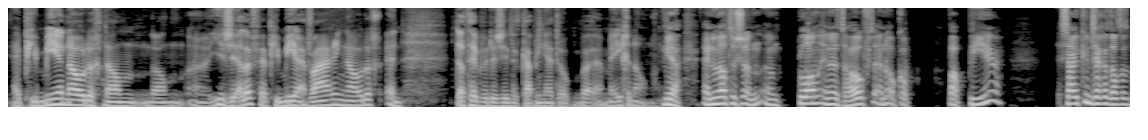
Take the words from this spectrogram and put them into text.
heb je meer nodig dan, dan eh, jezelf. Heb je meer ervaring nodig. En dat hebben we dus in het kabinet ook eh, meegenomen. Ja, en u had dus een, een plan in het hoofd en ook op papier. Zou je kunnen zeggen dat het,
